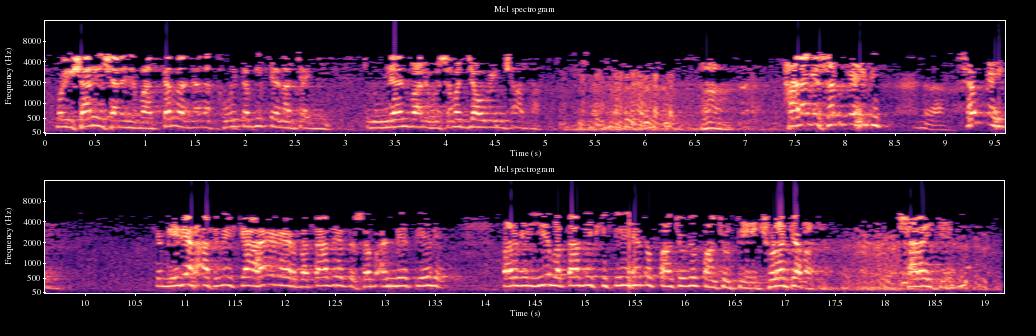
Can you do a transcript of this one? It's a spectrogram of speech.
وہ اشارے اشارے سے بات کر رہا، زیادہ کھول کر بھی کہنا چاہیے۔ تم انگلینڈ والے وہ سمجھ جاؤ گے انشاءاللہ۔ ہاں۔ حالانکہ سب کہیں بھی سب کہیں بھی کہ میرے ہاتھ میں کیا ہے، اگر بتا دے تو سب انڈے تیرے۔ اور اگر یہ بتا دے کتنے ہیں تو پانچوں کے پانچوں تیرے۔ چھوڑا کیا بتا سارا ہی کہہ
